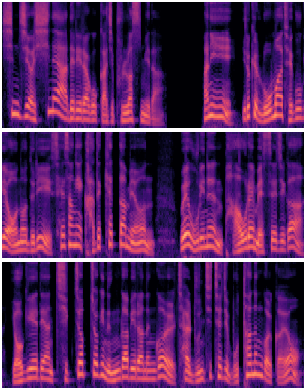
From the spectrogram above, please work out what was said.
심지어 신의 아들이라고까지 불렀습니다. 아니, 이렇게 로마 제국의 언어들이 세상에 가득했다면 왜 우리는 바울의 메시지가 여기에 대한 직접적인 응답이라는 걸 잘 눈치채지 못하는 걸까요?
